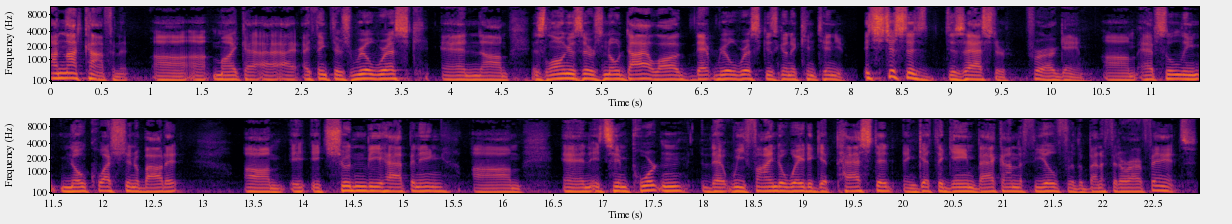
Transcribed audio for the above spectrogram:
I'm not confident, uh, uh, Mike. I, I, I, think there's real risk, and um, as long as there's no dialogue, that real risk is going to continue. It's just a disaster for our game. Um, absolutely no question about it. Um, it, it, shouldn't be happening. Um, and it's important that we find a way to get past it and get the game back on the field for the benefit of our fans.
